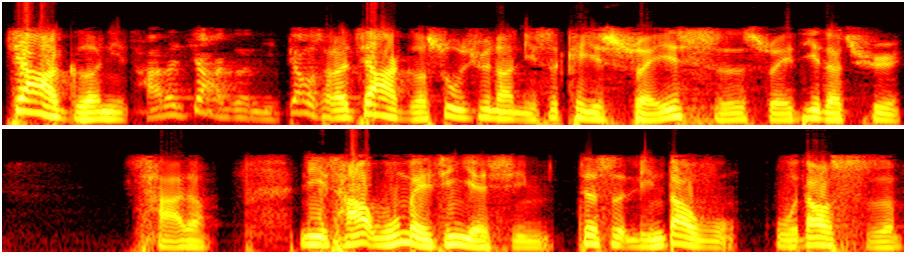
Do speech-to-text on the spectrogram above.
价格，你查的价格，你调查的价格数据呢，你是可以随时随地的去查的，你查五美金也行，这是零到五，五到十，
